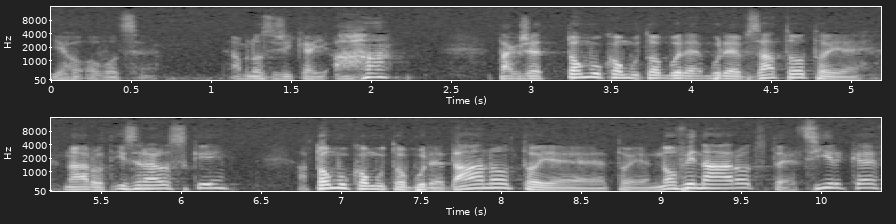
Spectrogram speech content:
jeho ovoce. A mnozí říkají, aha, takže tomu, komu to bude, bude vzato, to je národ izraelský, a tomu, komu to bude dáno, to je, to je nový národ, to je církev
